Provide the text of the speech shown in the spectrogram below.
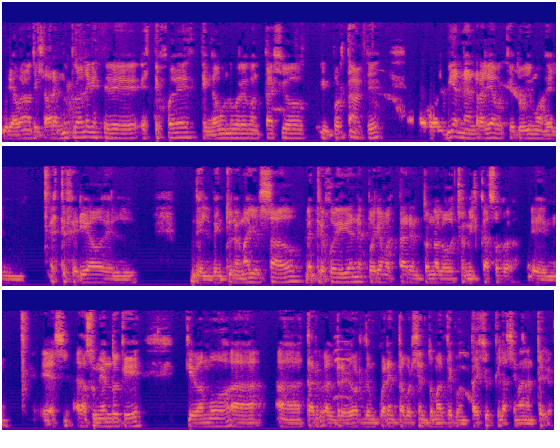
Sería buena noticia. Ahora es muy probable que este, este jueves tengamos un número de contagios importante, o el viernes en realidad, porque tuvimos el, este feriado del, del 21 de mayo el sábado, entre jueves y viernes podríamos estar en torno a los 8.000 casos, eh, asumiendo que que vamos a, estar alrededor de un 40% más de contagios que la semana anterior.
